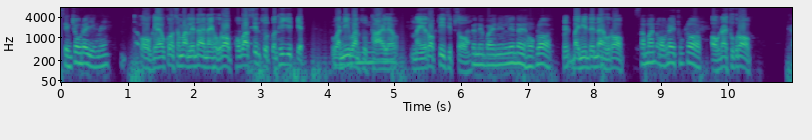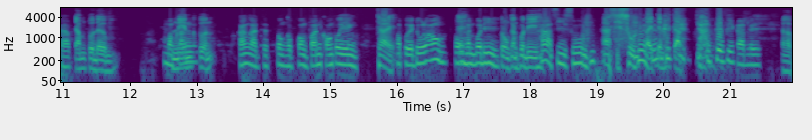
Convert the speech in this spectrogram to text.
เสียงโชคได้อีกไหม ออกแล้วก็สามารถเล่นได้ในหกรอบเพราะว่าสิ้นสุดวันที่ยี่สิบเจ็ดวันนี้วันสุดท้ายแล้ว ในรอบที่สิบสองคือในใบนี้เล่นได้หกรอบ ใบนี้เล่นได้หกรอบ สามารถออกได้ทุกรอบออกได้ทุกรอบครับ จำตัวเดิมบางคเน้รั้นงตัวค รั้งอาจจะตรงกับความฝันของตัวเอง ใช่มาเปิดดูแล้วเอ้าตรงกันพอดีตรงกันพอดีห้าสี่ศูนย์ห้าสี่ศูนย์ใส่เต็มพิกัดจัดเต็มพิกัดเลยครับ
